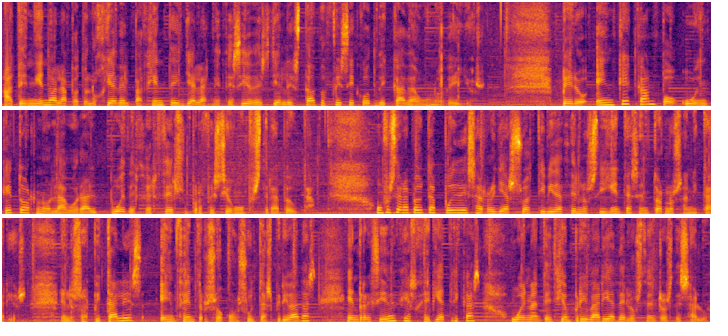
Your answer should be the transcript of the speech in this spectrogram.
atendiendo a la patología del paciente y a las necesidades y el estado físico de cada uno de ellos. Pero ¿en qué campo o en qué torno laboral puede ejercer su profesión un fisioterapeuta? Un fisioterapeuta puede desarrollar su actividad en los siguientes entornos sanitarios, en los hospitales, en centros o consultas privadas, en residencias geriátricas o en atención primaria de los centros de salud.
